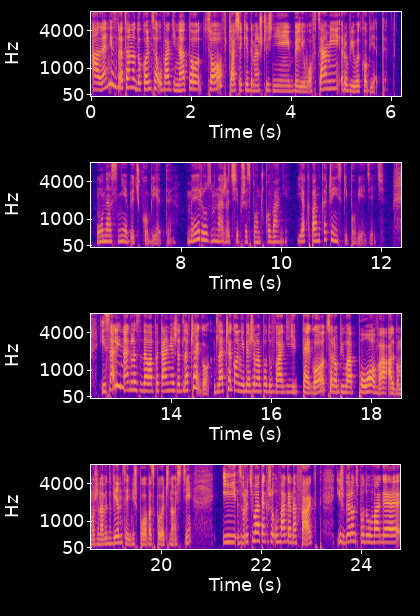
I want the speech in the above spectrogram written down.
ale nie zwracano do końca uwagi na to, co w czasie, kiedy mężczyźni byli łowcami, robiły kobiety. U nas nie być kobiety. My rozmnażać się przez pączkowanie, jak pan Kaczyński powiedzieć. I Sali nagle zadała pytanie, że dlaczego? Dlaczego nie bierzemy pod uwagę tego, co robiła połowa, albo może nawet więcej niż połowa społeczności? I zwróciła także uwagę na fakt, iż biorąc pod uwagę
